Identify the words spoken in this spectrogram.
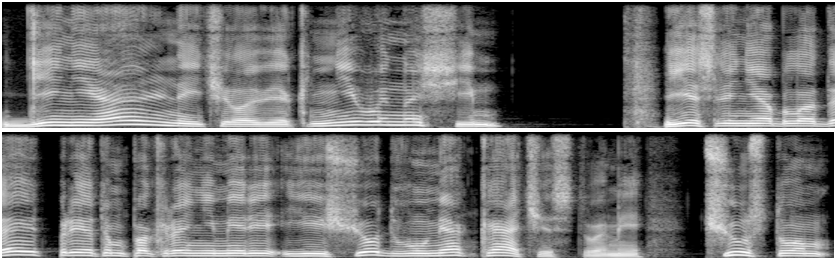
Гениальный человек невыносим, если не обладает при этом, по крайней мере, еще двумя качествами — чувством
